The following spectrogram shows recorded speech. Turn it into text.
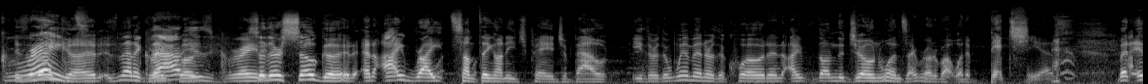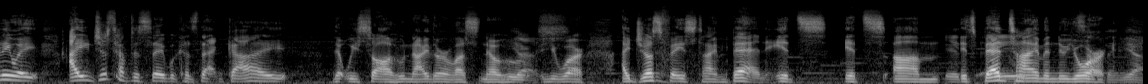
great. Isn't that good? Isn't that a great That quote? is great. So they're so good, and I write something on each page about either the women or the quote. And I on the Joan ones, I wrote about what a bitch she is. but anyway, I just have to say because that guy that we saw, who neither of us know who Yes. he were, I just Facetime Ben. It's it's um it's, It's bedtime in New York. yeah.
